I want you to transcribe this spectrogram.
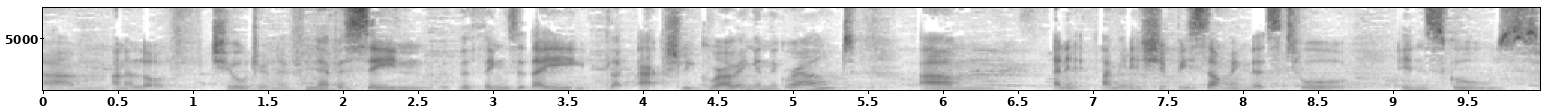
Um, and a lot of children have never seen the things that they eat like actually growing in the ground. Um, and it, I mean, it should be something that's taught in schools,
